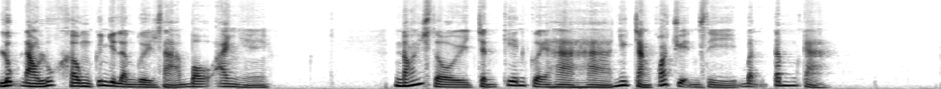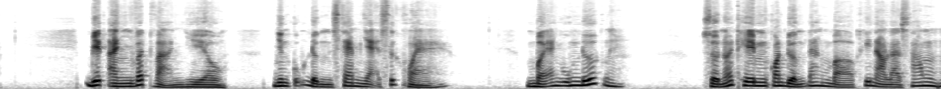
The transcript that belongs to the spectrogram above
lúc đau lúc không cứ như là người giả bộ anh ấy. Nói rồi Trần Kiên cười hà hà như chẳng có chuyện gì bận tâm cả. Biết anh vất vả nhiều, nhưng cũng đừng xem nhẹ sức khỏe. Mời anh uống nước này. Rồi nói thêm con đường đang mở khi nào là xong.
